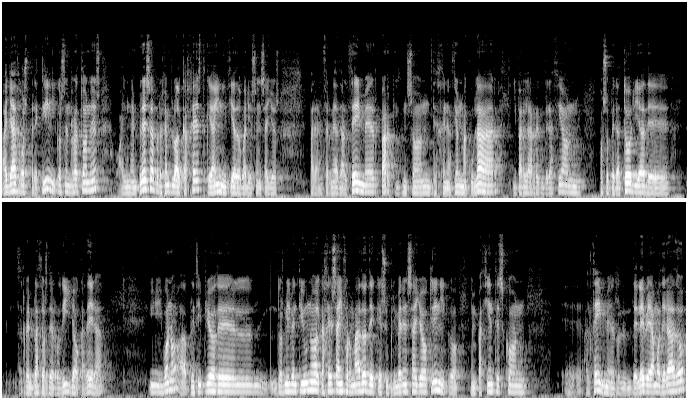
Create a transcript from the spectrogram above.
hallazgos preclínicos en ratones, hay una empresa, por ejemplo, Alcagest, que ha iniciado varios ensayos para la enfermedad de Alzheimer, Parkinson, degeneración macular y para la recuperación posoperatoria de reemplazos de rodilla o cadera. Y bueno, a principio del 2021, Alcajes ha informado de que su primer ensayo clínico en pacientes con eh, Alzheimer de leve a moderado,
